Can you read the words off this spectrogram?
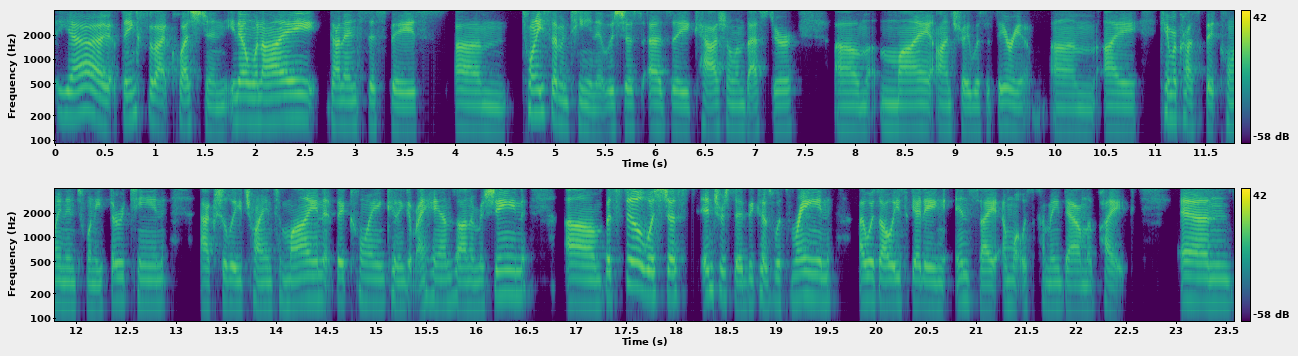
Yeah, thanks for that question. You know, when I got into this space, um, 2017, it was just as a casual investor. Um, my entree was Ethereum. Um, I came across Bitcoin in 2013, actually trying to mine Bitcoin, couldn't get my hands on a machine, um, but still was just interested because with Raine, I was always getting insight on what was coming down the pike. And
